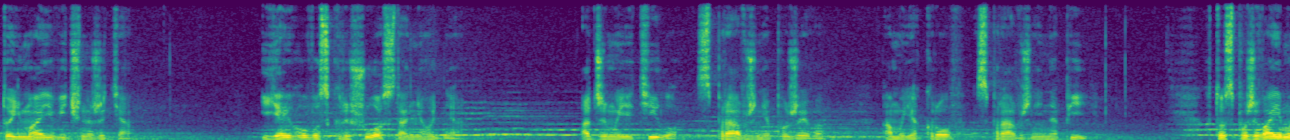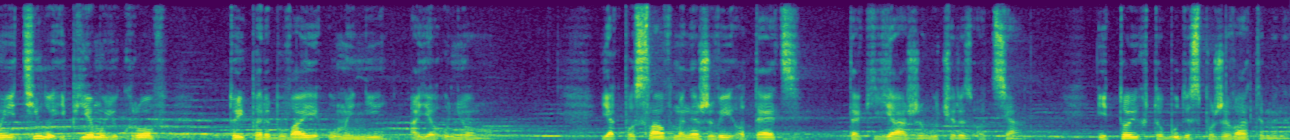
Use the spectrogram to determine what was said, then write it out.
той має вічне життя, і я його воскрешу останнього дня. Адже моє тіло справжня пожива, а моя кров справжній напій. Хто споживає моє тіло і п'є мою кров, той перебуває у мені, а я у ньому. Як послав мене живий Отець, так я живу через Отця, і той, хто буде споживати мене,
